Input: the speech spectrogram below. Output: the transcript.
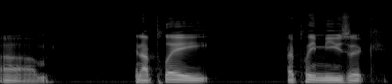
um, and I play, I play music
